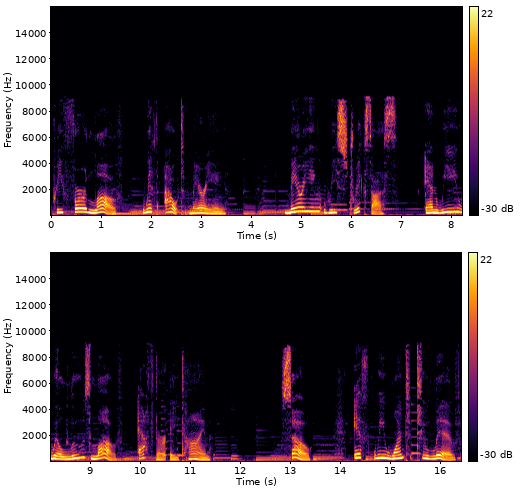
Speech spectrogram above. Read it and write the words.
prefer love without marrying. Marrying restricts us, and we will lose love after a time. So, if we want to live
